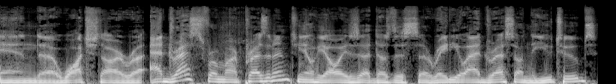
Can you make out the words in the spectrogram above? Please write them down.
and uh, watched our uh, address from our president. You know, he always uh, does this uh, radio address on the YouTubes.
